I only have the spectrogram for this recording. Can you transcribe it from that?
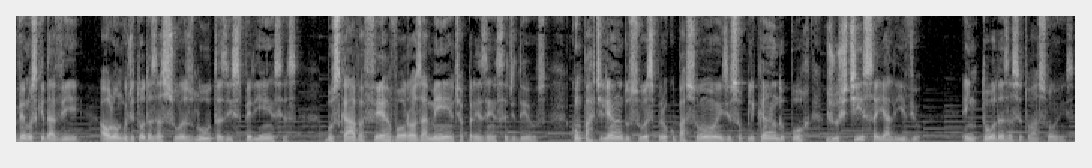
Vemos que Davi ao longo de todas as suas lutas e experiências, buscava fervorosamente a presença de Deus, compartilhando suas preocupações e suplicando por justiça e alívio. Em todas as situações,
